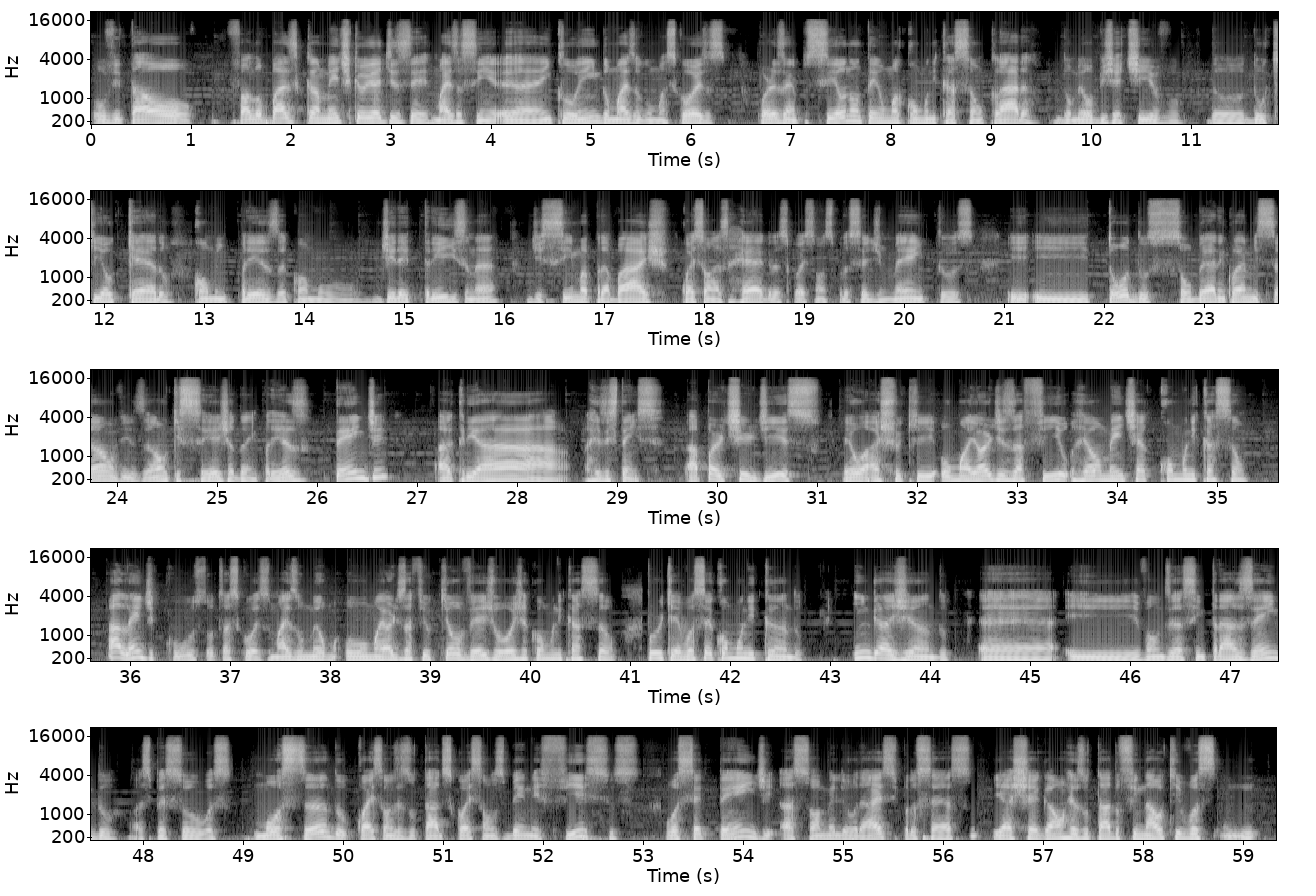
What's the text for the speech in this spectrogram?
O Vital falou basicamente o que eu ia dizer, mas assim, é, incluindo mais algumas coisas. Por exemplo, se eu não tenho uma comunicação clara do meu objetivo, do, do que eu quero como empresa, como diretriz, né? De cima para baixo, quais são as regras, quais são os procedimentos, e, e todos souberem qual é a missão, visão que seja da empresa, tende a criar resistência. A partir disso, eu acho que o maior desafio realmente é a comunicação. Além de custo, outras coisas, mas o, meu, o maior desafio que eu vejo hoje é comunicação. Porque você comunicando, engajando é, e, vamos dizer assim, trazendo as pessoas, mostrando quais são os resultados, quais são os benefícios, você tende a só melhorar esse processo e a chegar a um resultado final que você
